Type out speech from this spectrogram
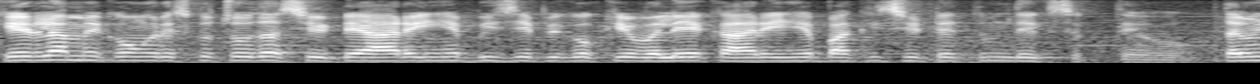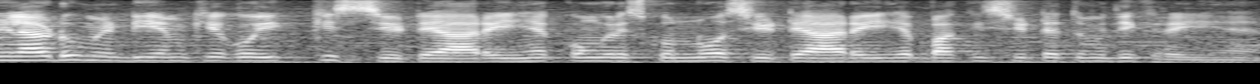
केरला में कांग्रेस को चौदह सीटें आ रही है, बीजेपी को केवल एक आ रही है, बाकी सीटें तुम देख सकते हो। तमिलनाडु में डीएमके को इक्कीस सीटें आ रही है, कांग्रेस को नौ सीटें आ रही है, बाकी सीटें तुम्हें दिख रही है।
